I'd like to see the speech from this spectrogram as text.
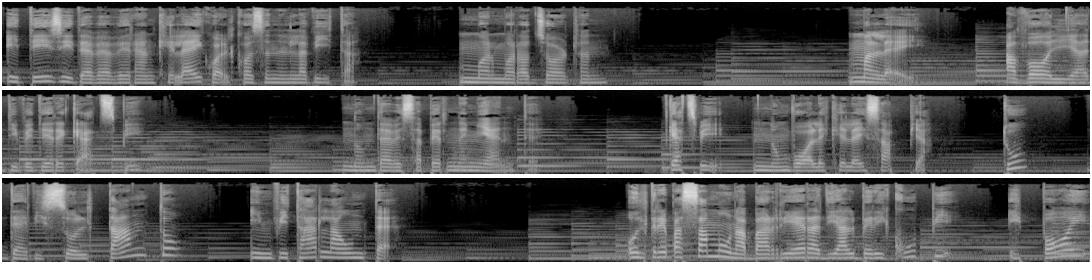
E Daisy deve avere anche lei qualcosa nella vita, mormorò Jordan. Ma lei ha voglia di vedere Gatsby? Non deve saperne niente. Gatsby non vuole che lei sappia. Tu devi soltanto invitarla a un tè. Oltrepassammo una barriera di alberi cupi e poi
